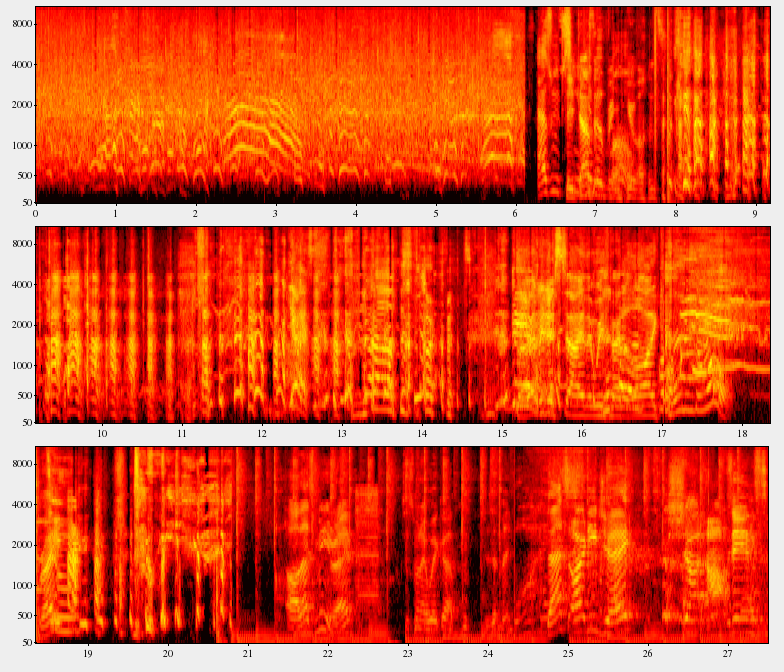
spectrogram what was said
As we've He seen him doesn't bring evolve, you on. Yes. that was perfect. So let me just say that we've had a lot of owning the role, right? Do we? Oh, that's me, right? Just when I wake up. Is that me? That's RDJ. shut up since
